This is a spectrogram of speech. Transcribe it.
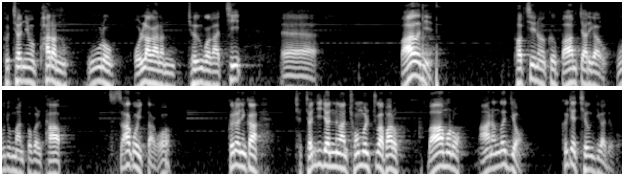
부처님은 팔은 위로 올라가는 정과 같이 에, 마음이 법치는 그 마음자리가 우주만법을 다 싸고 있다고. 그러니까 전지전능한 조물주가 바로 마음으로 아는 거죠. 그게 정지가 되고.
